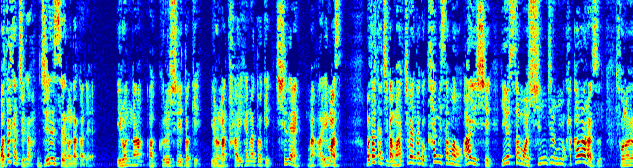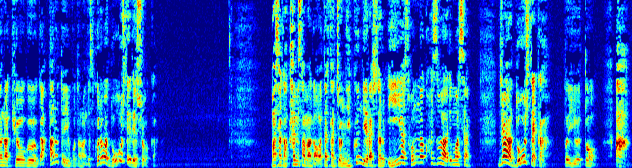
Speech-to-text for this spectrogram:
私たちが人生の中でいろんな苦しい時、いろんな大変な時、試練があります。私たちが間違いなく神様を愛し、イエス様を信じるにもかかわらず、そのような境遇があるということなんです。これはどうしてでしょうか？まさか神様が私たちを憎んでいらっしゃるいや、そんなはずはありません。じゃあどうしてかというと、ああ、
